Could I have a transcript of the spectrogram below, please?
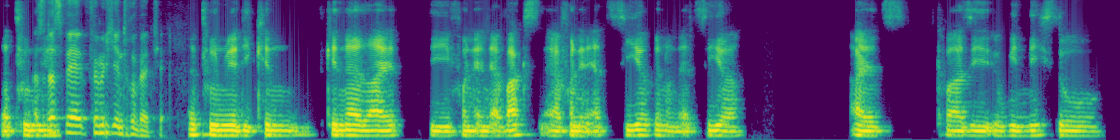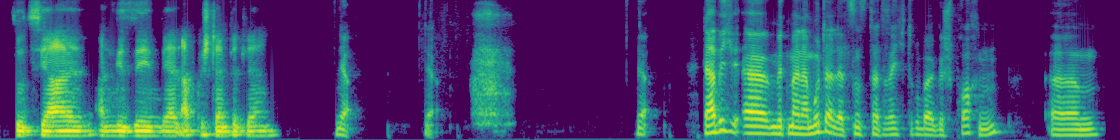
Da Also das wäre für mich introvertiert. da tun mir die kind, Kinder leid, die von den Erwachsenen, äh, von den Erzieherinnen und Erzieher als quasi irgendwie nicht so sozial angesehen werden, abgestempelt werden. Ja. Ja. Ja. Da habe ich äh, mit meiner Mutter letztens tatsächlich drüber gesprochen. Ähm,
